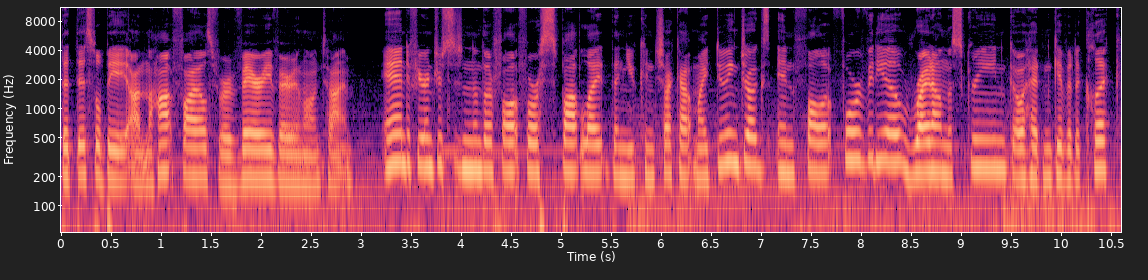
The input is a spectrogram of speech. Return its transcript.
that this will be on the hot files for a very, very long time. And if you're interested in another Fallout 4 spotlight, then you can check out my Doing Drugs in Fallout 4 video right on the screen. Go ahead and give it a click.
